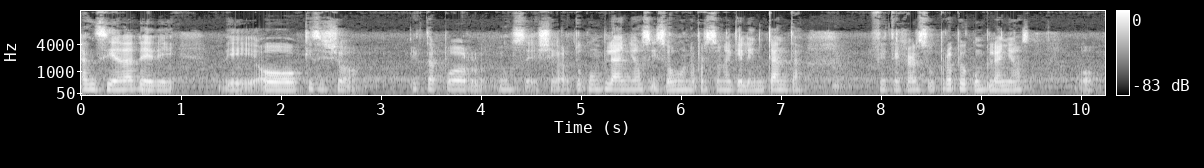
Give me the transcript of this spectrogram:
ansiedad de, de o qué sé yo, está por, no sé, llegar tu cumpleaños y sos una persona que le encanta festejar su propio cumpleaños o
